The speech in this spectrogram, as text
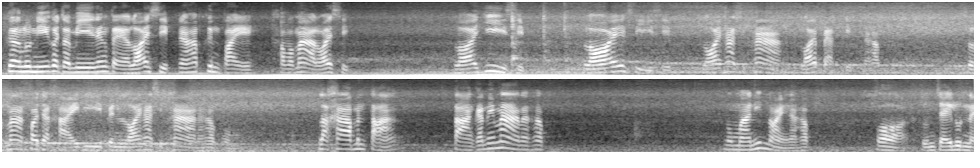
เครื่องรุ่นนี้ก็จะมีตั้งแต่ร้อยสิบนะครับ ขึ้นไปคาวาม่าร้อยสิบร้อยยี่สิบร้อยสี่สิบร้อยห้าสิบห้าร้อยแปดสิบนะครับ ส่วนมากก็จะขายดีเป็นร้อยห้าสิบห้านะครับผม ราคามันต่างต่างกันไม่มากนะครับ ลงมานิดหน่อยนะครับ ก็สนใจรุ่นไหน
